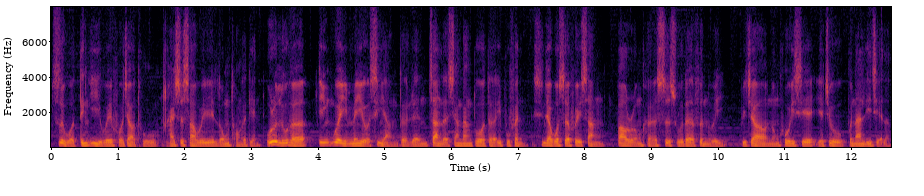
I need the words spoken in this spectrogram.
自我定义为佛教徒，还是稍为笼统的点。无论如何，因为没有信仰的人占了相当多的一部分，新加坡社会上包容和世俗的氛围比较浓厚一些，也就不难理解了。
